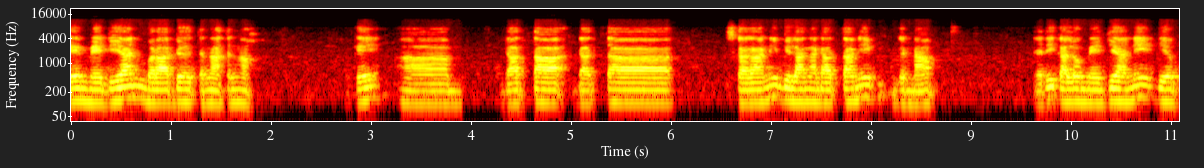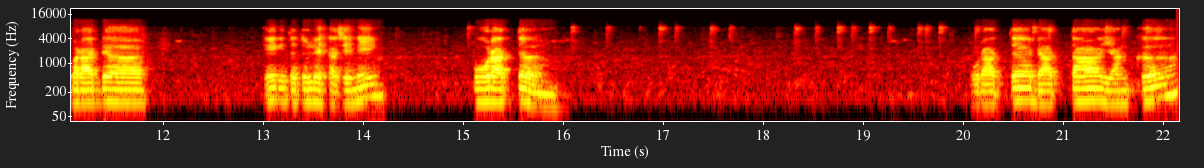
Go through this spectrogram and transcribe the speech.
Okay, median berada tengah-tengah. Okay, um, data data sekarang ni bilangan data ni genap. Jadi kalau median ni dia berada, okay, kita tulis kat sini purata. Purata data yang ke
